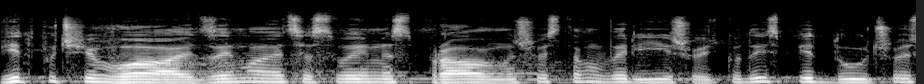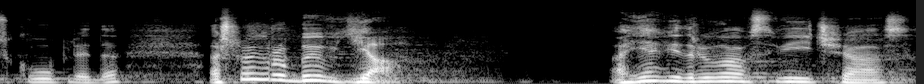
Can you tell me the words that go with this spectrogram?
Відпочивають, займаються своїми справами, щось там вирішують, кудись підуть, щось куплять. Да? А що робив я? А я відривав свій час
